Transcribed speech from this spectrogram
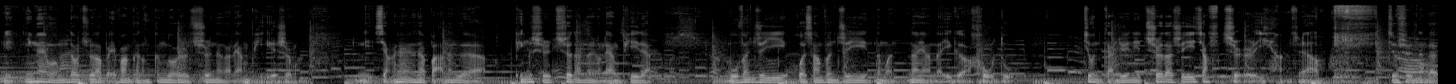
你应该我们都知道，北方可能更多是吃那个凉皮是吗？你想象一下，把那个平时吃的那种凉皮的五分之一或三分之一那么那样的一个厚度，就感觉你吃的是一张纸一样，知道吗？就是那个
